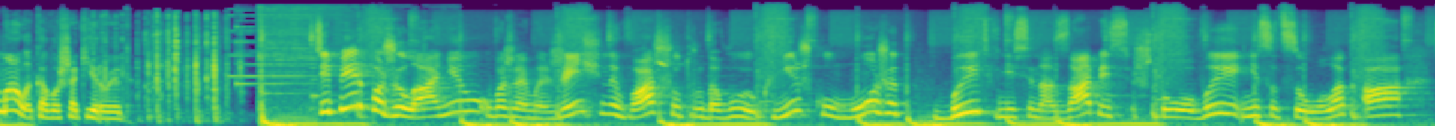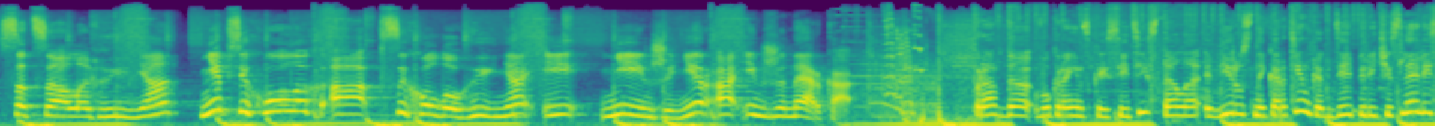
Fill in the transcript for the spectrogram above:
мало кого шокирует. Теперь по желанию, уважаемые женщины, в вашу трудовую книжку может быть внесена запись, что вы не социолог, а социологиня, не психолог, а психологиня и не инженер, а инженерка. Правда, в украинской сети стала вирусной картинка, где перечислялись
